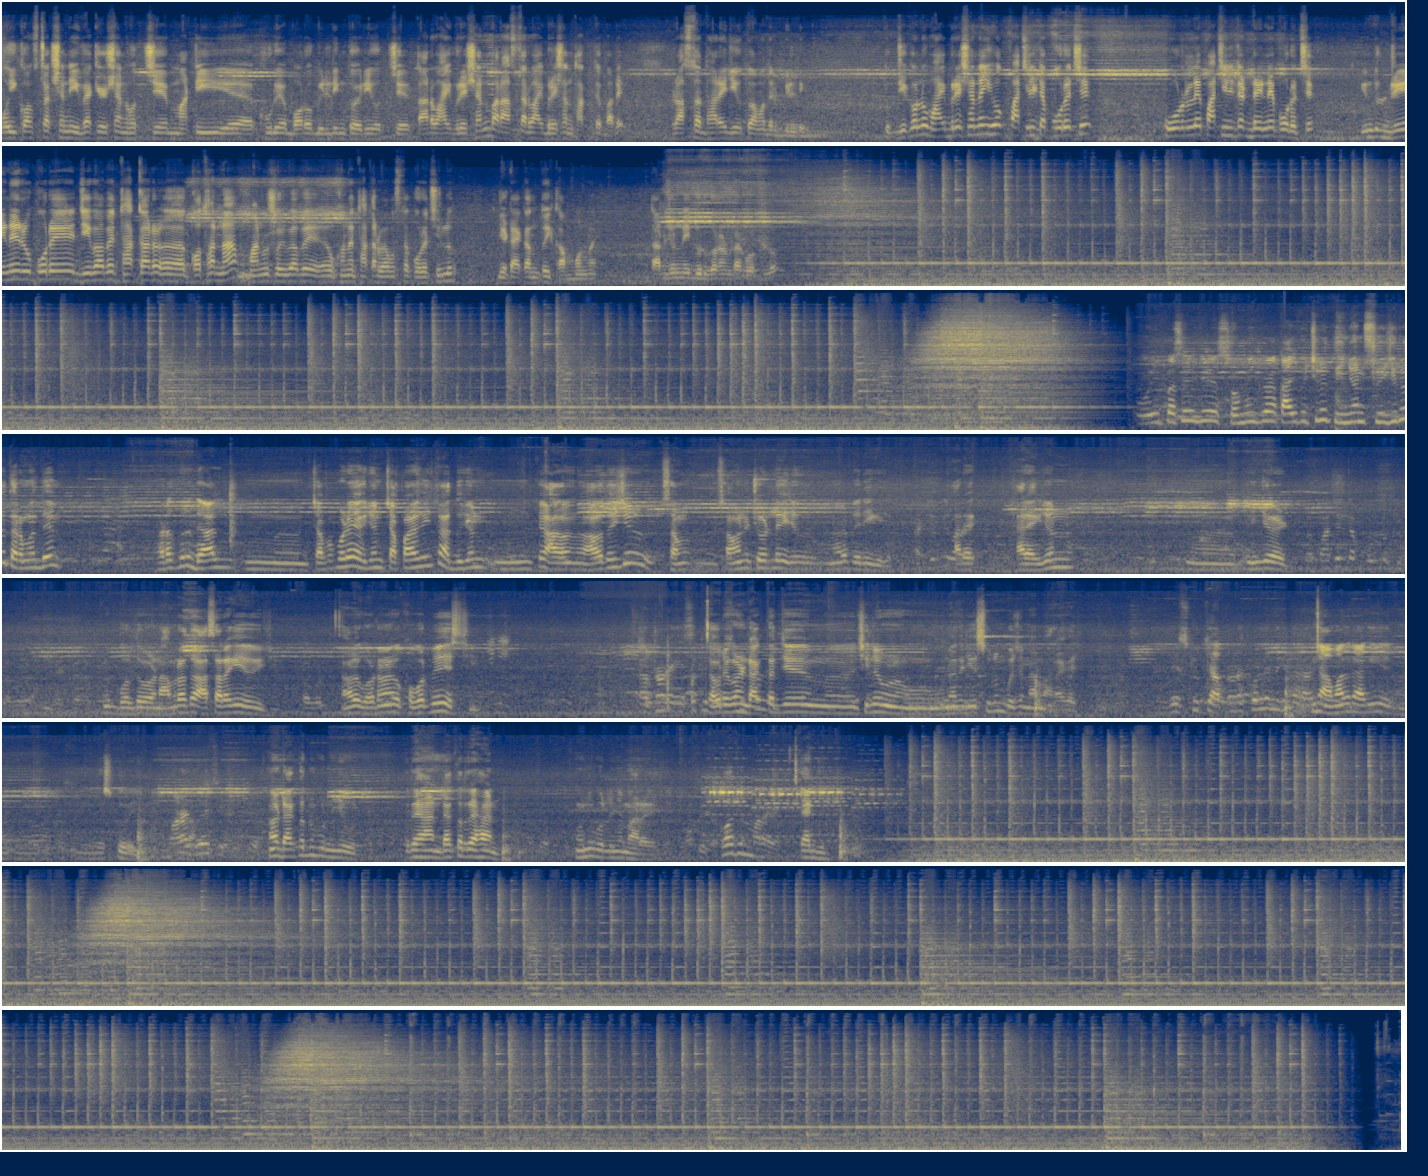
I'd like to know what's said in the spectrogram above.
ওই কনস্ট্রাকশনে ইভ্যাকুয়েশন হচ্ছে, মাটি খুঁড়ে বড় বিল্ডিং তৈরি হচ্ছে, তার ভাইব্রেশন বা রাস্তার ভাইব্রেশন থাকতে পারে। রাস্তার ধারে যেহেতু আমাদের বিল্ডিং তো যে কোনো ভাইব্রেশনেই হোক, পাঁচিলটা পড়েছে, পড়লে পাঁচিলটা ড্রেনে পড়েছে। কিন্তু ড্রেনের উপরে যেভাবে থাকার কথা না, মানুষ ওইভাবে ওখানে থাকার ব্যবস্থা করেছিল, যেটা একান্তই কাম্য নয়। তার জন্য এই দুর্ঘটনাটা ঘটলো। ওই পাশে যে শ্রমিকরা কাজ করছিল তিনজন শুয়েছিল তার মধ্যে হঠাৎ করে দেওয়াল চাপা পড়ে একজন চাপা হয়ে গেছিল আর দুজন উম, কে আহত হয়েছে সাম- সামান্য চোট লেগেছে ওনারা বেরিয়ে গেছে। আর আর একজন ইনজয়ার্ড বলতে পারো না আমরা তো আসার আগেই হয়েছি। আমরা ঘটনা খবর পেয়ে এসেছি। তারপরে ওখানে ডাক্তার যে ছিল ওনাকে জিজ্ঞেস করলাম বলছে না মারা গেছে। রেস্কিউ কি আপনারা করলেন নাকি তার? না আমাদের আগে রেস্কিউ হয়েছে মারা গিয়েছে হ্যাঁ ডাক্তার উপর নিজে বলল রেহান ডাক্তার রেহান। উনি বললেন যে মারা গেছে। কজন মারা গেছে? একদিন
